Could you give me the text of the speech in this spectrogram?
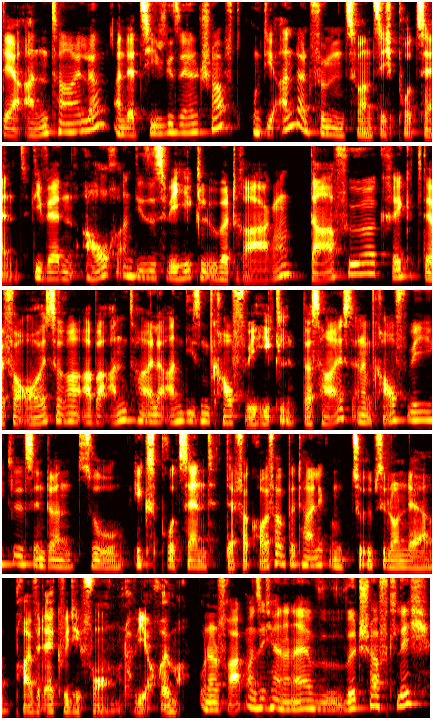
der Anteile an der Zielgesellschaft und die anderen 25 Prozent, die werden auch an dieses Vehikel übertragen. Dafür kriegt der Veräußerer aber Anteile an diesem Kaufvehikel. Das heißt, an einem Kaufvehikel sind dann zu x Prozent der Verkäufer beteiligt und zu y der Private Equity Fonds oder wie auch immer. Und dann fragt man sich ja, naja, wirtschaftlich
